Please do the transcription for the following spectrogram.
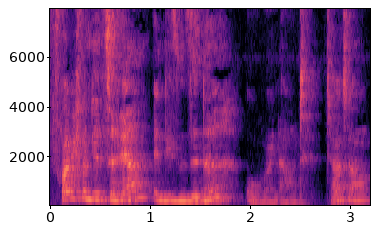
Ich freue mich von dir zu hören. In diesem Sinne, over and out. Ciao, ciao.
